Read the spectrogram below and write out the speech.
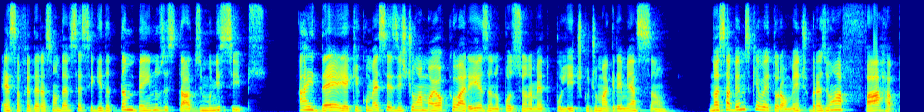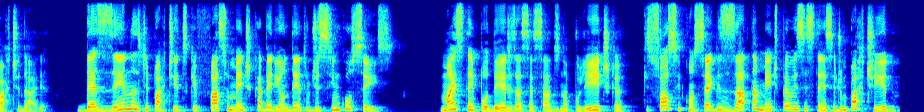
essa federação deve ser seguida também nos estados e municípios. A ideia é que comece a existir uma maior clareza no posicionamento político de uma agremiação. Nós sabemos que eleitoralmente o Brasil é uma farra partidária. Dezenas de partidos que facilmente caberiam dentro de cinco ou seis. Mas tem poderes acessados na política que só se consegue exatamente pela existência de um partido.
